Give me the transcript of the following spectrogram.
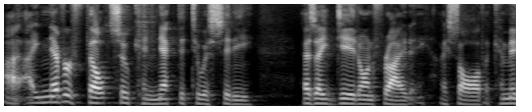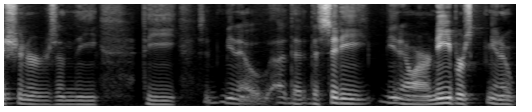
I, I, never felt so connected to a city as I did on Friday. I saw the commissioners and the the you know uh, the the city you know our neighbors you know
